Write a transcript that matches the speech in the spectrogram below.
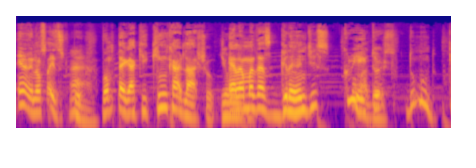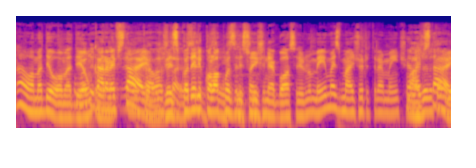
É. É, e não só isso. Tipo, É. vamos pegar aqui Kim Kardashian. Um- Ela é uma das grandes creators do mundo. Ah, o Amadeu. O Amadeu é um cara é um lifestyle. cara De vez em lifestyle, quando ele sim, coloca sim, umas sim, lições sim. de negócio ali no meio, mas majoritariamente é Majoritariamente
